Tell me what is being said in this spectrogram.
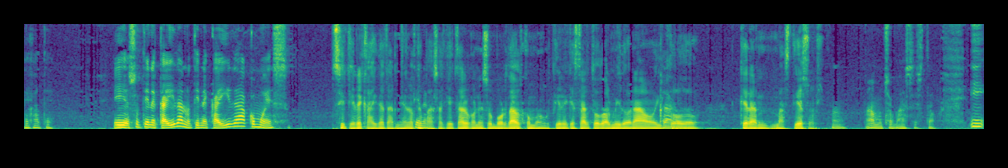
fíjate. ¿Y eso tiene caída, no tiene caída? ¿Cómo es? Sí, tiene caída también, lo que pasa que claro, con esos bordados como tiene que estar todo almidonado y todo, quedan más tiesos. Ah. Ah, mucho más esto. ¿Y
